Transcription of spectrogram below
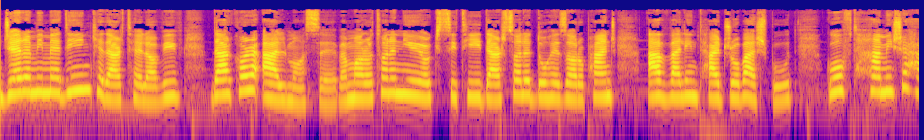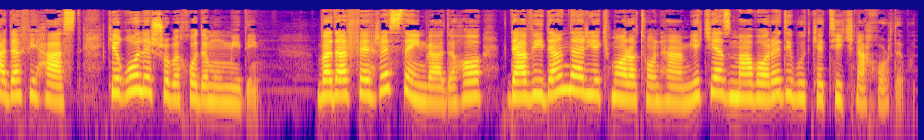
جرمی مدین که در تلاویو در کار الماسه و ماراتون نیویورک سیتی در سال 2005 اولین تجربهش بود گفت همیشه هدفی هست که قولش رو به خودمون میدیم و در فهرست این وعده ها دویدن در یک ماراتون هم یکی از مواردی بود که تیک نخورده بود.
